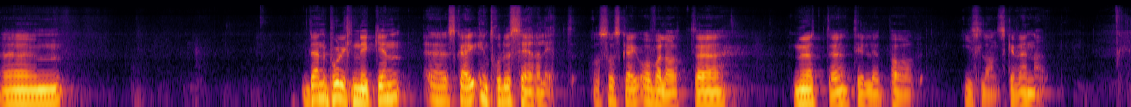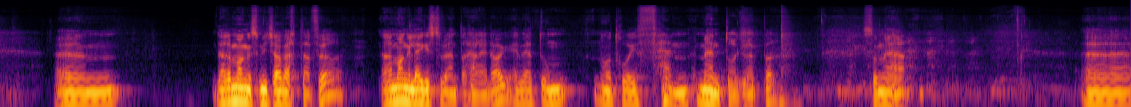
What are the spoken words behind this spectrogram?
Um, denne poliklinikken uh, skal jeg introdusere litt, og så skal jeg overlate møtet til et par islandske venner. Um, det er mange som ikke har vært her før. Det er mange legestudenter her i dag. Jeg vet om nå tror jeg fem mentorgrupper som er her. Uh,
